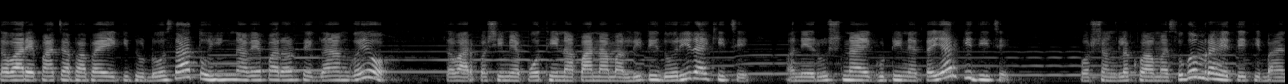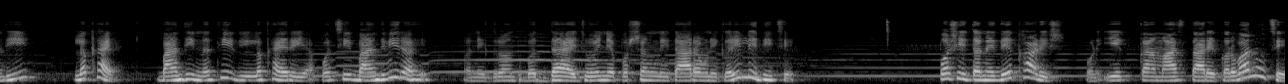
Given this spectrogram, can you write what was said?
તવારે પાંચા ભાભાએ કીધું, ડોસા, તું હિંગના વેપાર અર્થે ગામ ગયો? તવાર પછી મેં પોથીના પાનામાં લીટી દોરી રાખી છે અને રૂષનાએ ઘૂંટીને તૈયાર કીધી છે. પ્રસંગ લખવામાં સુગમ રહે તેથી બાંધી લખાય. બાંધી નથી, લખાઈ રહ્યા, પછી બાંધવી રહે અને ગ્રંથ બધાએ જોઈને પ્રસંગની તારવણી કરી લીધી છે. પછી તને દેખાડીશ, પણ એક કામ આજ તારે કરવાનું છે.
